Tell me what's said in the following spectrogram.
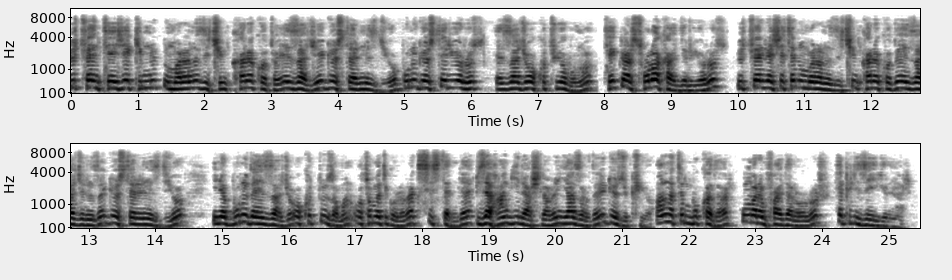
Lütfen TC kimlik numaranız için kare kodu eczacıya gösteriniz diyor. Bunu gösteriyoruz. Eczacı okutuyor bunu. Tekrar sola kaydırıyoruz. Lütfen reçete numaranız için kare kodu eczacınıza gösteriniz diyor. Yine bunu da eczacı okuttuğu zaman otomatik olarak sistemde bize hangi ilaçların yazıldığı gözüküyor. Anlatım bu kadar. Umarım faydalı olur. Hepinize iyi günler.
